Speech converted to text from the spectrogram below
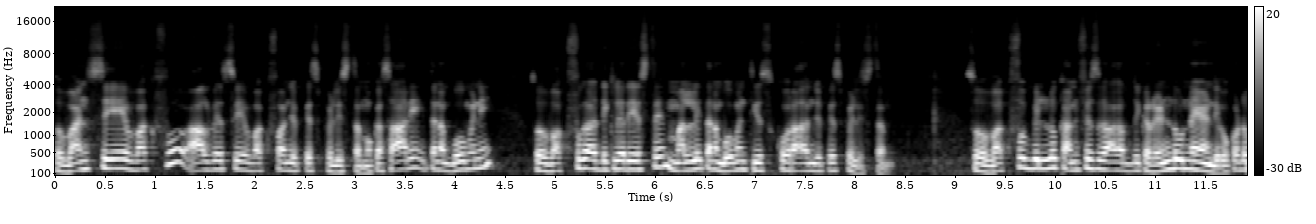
So once a Waqf always a Waqf అని చెప్పేసి పిలుస్తాం. ఒకసారి తన భూమిని సో వక్ఫ్గా డిక్లేర్ చేస్తే మళ్ళీ తన భూమిని తీసుకోరాదని చెప్పేసి పిలుస్తాం. సో వక్ఫ్ బిల్లు కన్ఫ్యూజ్ కావద్దు. ఇక్కడ రెండు ఉన్నాయండి. ఒకటి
